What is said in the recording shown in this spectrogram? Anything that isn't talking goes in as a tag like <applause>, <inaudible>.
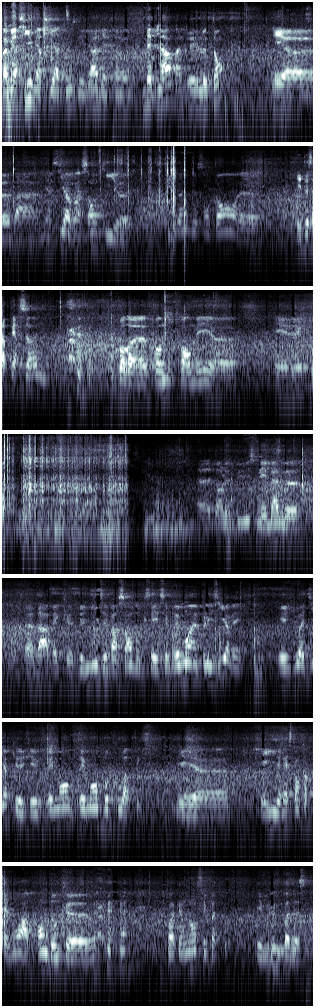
Bah, merci, merci à tous déjà d'être euh, là malgré le temps. Et bah, merci à Vincent qui, euh, donne de son temps euh, et de sa personne <laughs> pour, pour nous former et pour dans le bus, mais même bah, avec Denise et Vincent. Donc c'est vraiment un plaisir et, et je dois dire que j'ai vraiment, vraiment beaucoup appris. Et, et il reste encore tellement à apprendre, donc euh, <laughs> je crois qu'un an, c'est pas trop. Et même pas assez.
